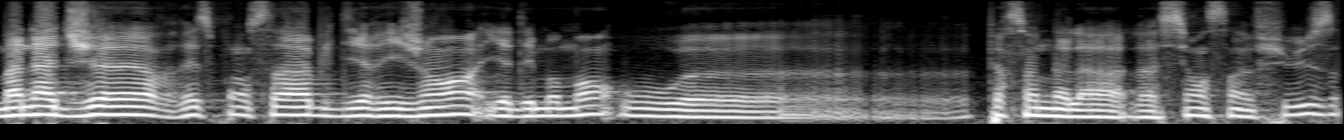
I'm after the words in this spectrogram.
manager, responsable, dirigeant, il y a des moments où euh, personne n'a la, la science infuse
